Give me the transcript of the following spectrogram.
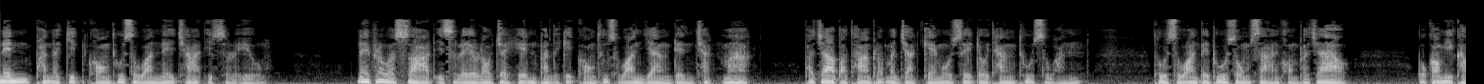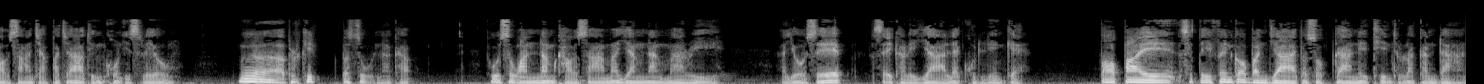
เน้นพันธกิจของทูตสวรรค์ในชาติอิสราเอล ในประวัติศาสตร์อิสราเอลเราจะเห็นพันธกิจของทูตสวรรค์อย่างเด่นชัดมาก พระเจ้าประทานพระบัญญัติแก่โมเสสโดยทางทูตสวรรค์ทูตสวรรค์เป็นผู้ส่งสารของพระเจ้า พวกเขามีข่าวสารจากพระเจ้าถึงคนอิสราเอล เมื่อพระคริสต์ประสูตินะครับ ทูตสวรรค์นำข่าวสารมายังนางมารี โยเซฟ เซคาริยาและคนเลี้ยงแกะ ต่อไปสตีเฟนก็บรรยายประสบการณ์ในถิ่นทุรกันดาร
